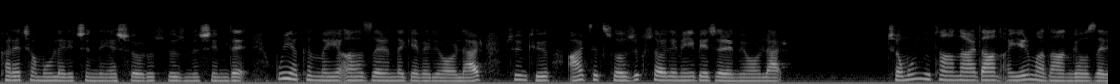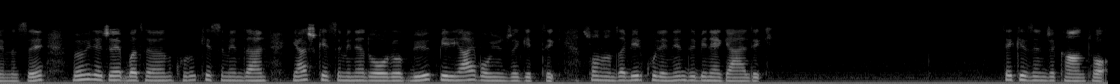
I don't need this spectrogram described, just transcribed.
Kara çamurlar içinde yaşıyoruz hüznü şimdi. Bu yakınmayı ağızlarında geveliyorlar. Çünkü artık sözcük söylemeyi beceremiyorlar çamur yutanlardan ayırmadan gözlerimizi, böylece batağın kuru kesiminden yaş kesimine doğru büyük bir yay boyunca gittik. Sonunda bir kulenin dibine geldik. 8. Kanto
